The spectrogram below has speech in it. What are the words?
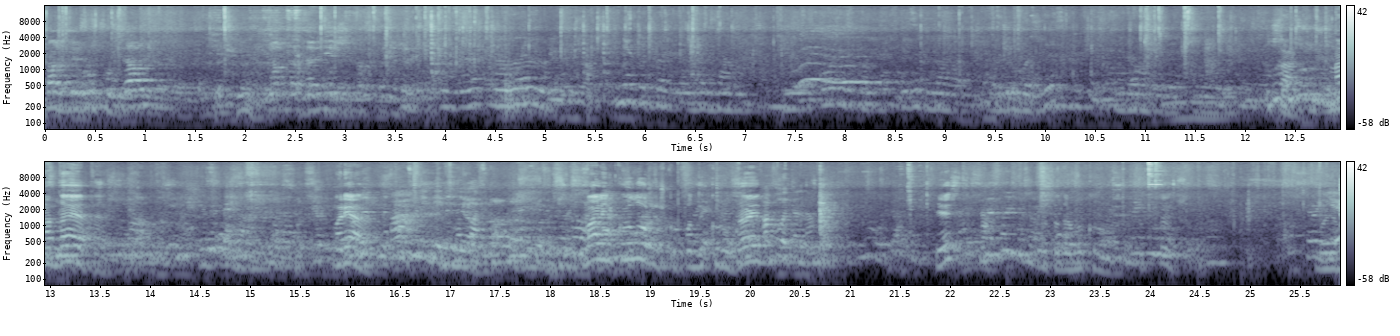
Каждый в руку взял. Ждем на дальнейшее распоряжение. Так, надо это. Марьяна, маленькую ложечку под икру, да? А вот она. Есть? Ну тогда в икру. Будем,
